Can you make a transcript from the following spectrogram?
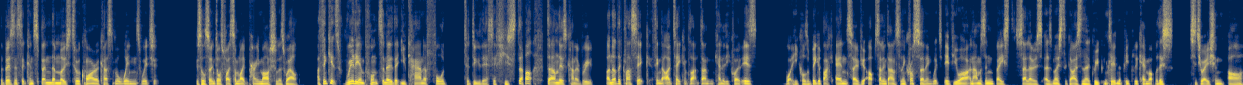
the business that can spend the most to acquire a customer wins, which is also endorsed by someone like Perry Marshall as well. I think it's really important to know that you can afford to do this if you start down this kind of route. another classic thing that I've taken for that Dan Kennedy quote is what he calls a bigger back end. So if you're upselling, downselling, cross selling, which if you are an Amazon based seller, as, as most of the guys in the group, including the people who came up with this situation are,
